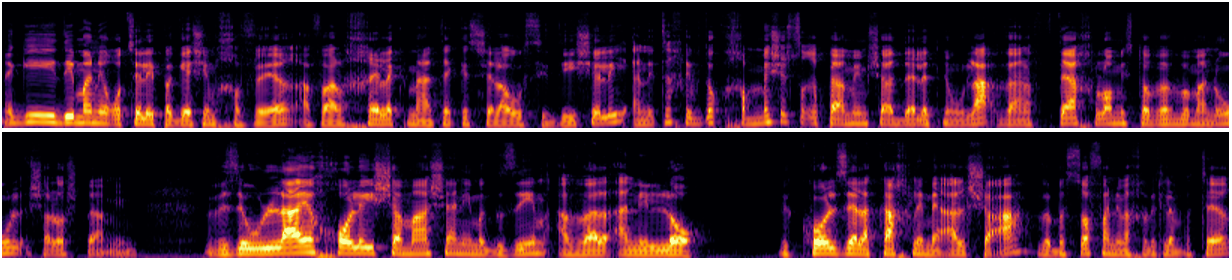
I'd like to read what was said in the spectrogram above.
נגיד, אם אני רוצה להיפגש עם חבר, אבל חלק מהטקס של ה-OCD שלי, אני צריך לבדוק 15 פעמים שהדלת נעולה, והמפתח לא מסתובב במנעול 3 פעמים. וזה אולי יכול להישמע שאני מגזים, אבל אני לא. וכל זה לקח לי מעל שעה, ובסוף אני מחליט לוותר.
